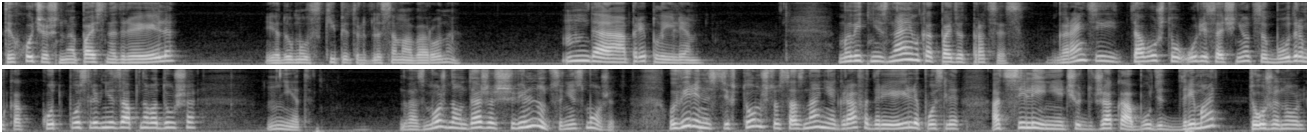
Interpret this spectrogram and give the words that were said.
«Ты хочешь напасть на Дриэля?» Я думал, скипетр для самообороны. «Да, приплыли. Мы ведь не знаем, как пойдет процесс». Гарантии того, что Урис очнется бодрым, как кот после внезапного душа, нет. Возможно, он даже шевельнуться не сможет. Уверенности в том, что сознание графа Дариэля после отселения чуджака будет дремать, тоже ноль.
